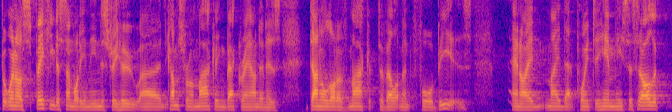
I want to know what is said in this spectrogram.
But when I was speaking to somebody in the industry who uh, comes from a marketing background and has done a lot of market development for beers, and I made that point to him, he said, "Oh look,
